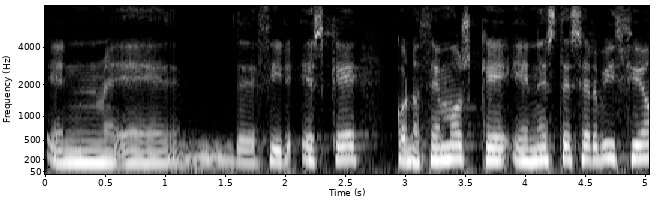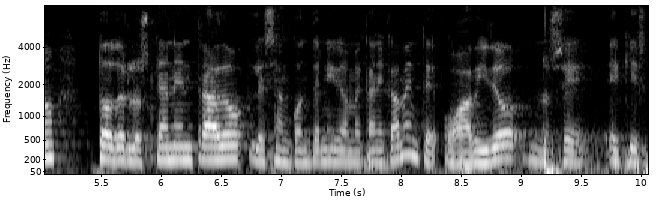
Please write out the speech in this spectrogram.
en, eh, de decir, es que conocemos que en este servicio todos los que han entrado les han contenido mecánicamente, o ha habido, no sé, X,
